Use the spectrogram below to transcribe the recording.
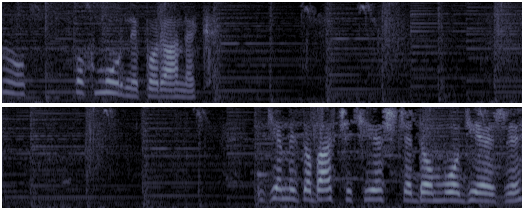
No, pochmurny poranek. Idziemy zobaczyć jeszcze do młodzieży.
